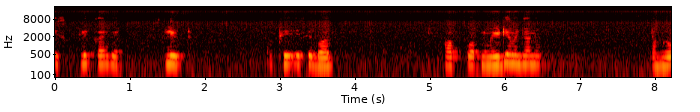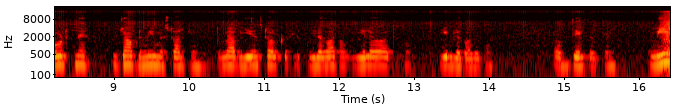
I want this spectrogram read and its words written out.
इस क्लिक करके स्प्लिट और फिर इसके बाद आपको अपने मीडिया में जाना है डाउनलोड्स में, जहाँ अपने मीम इंस्टॉल किए हैं। तो मैं अब ये इंस्टॉल कर लेती ये लगाता हूँ, ये लगा देता हूँ, ये भी लगा देता हूँ। अब देख सकते हैं। लेकिन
